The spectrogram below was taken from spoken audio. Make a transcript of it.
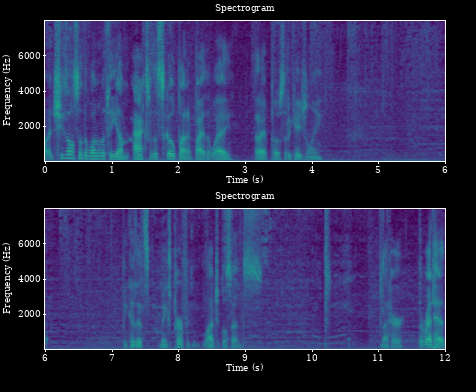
Oh, and she's also the one with the um, axe with a scope on it, by the way, that I've posted occasionally. Because it makes perfect logical sense. Not her. The redhead.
